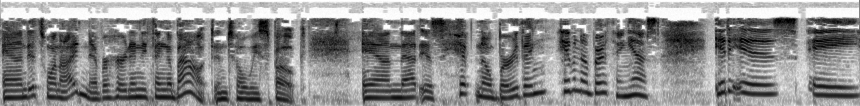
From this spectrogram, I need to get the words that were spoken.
and it's one I'd never heard anything about until we spoke and that is hypnobirthing Hypnobirthing, yes. It is a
